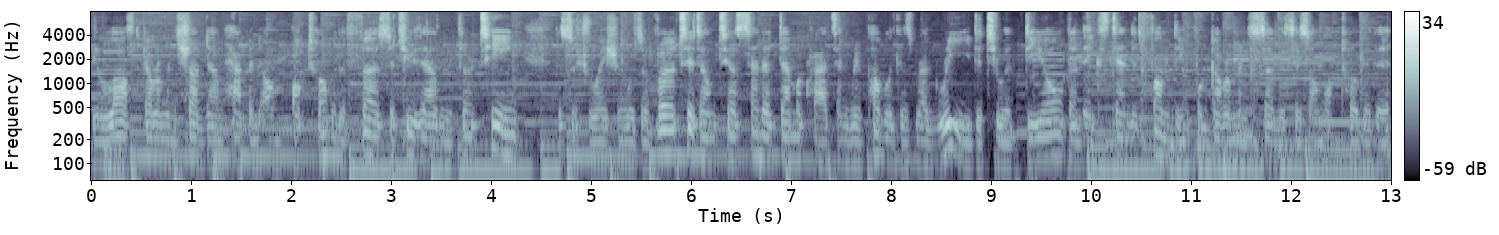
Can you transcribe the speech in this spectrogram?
the last government shutdown happened on October the 1st, 2013. The situation was averted until Senate Democrats and Republicans agreed to a deal that extended funding for government services on October the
